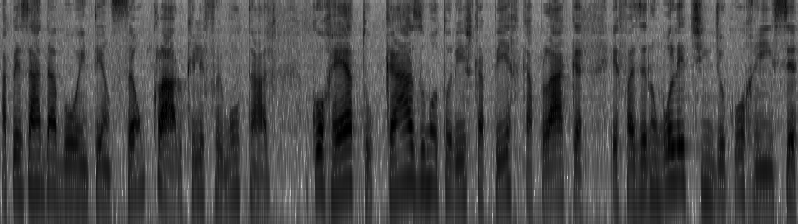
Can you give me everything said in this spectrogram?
Apesar da boa intenção, claro que ele foi multado. Correto, caso o motorista perca a placa, é fazer um boletim de ocorrência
